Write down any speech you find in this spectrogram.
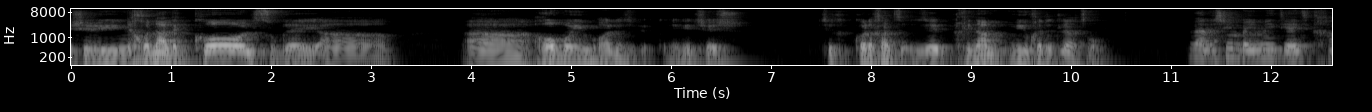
שהיא, נכונה לכל סוגי ההומואים או הלסביות. אני אגיד שיש, צריך, כל אחד זה בחינה מיוחדת לעצמו. ואנשים באים להתייעץ איתך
